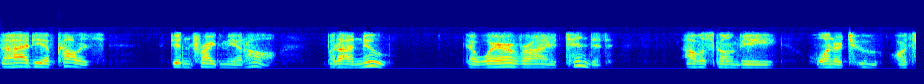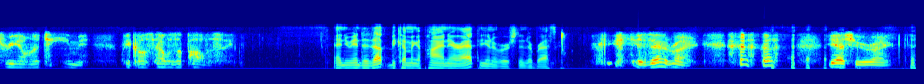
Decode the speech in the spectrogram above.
the idea of college didn't frighten me at all. But I knew that wherever I attended, I was going to be one or two or three on a team because that was a policy. And you ended up becoming a pioneer at the University of Nebraska. Is that right? yes, you're right.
